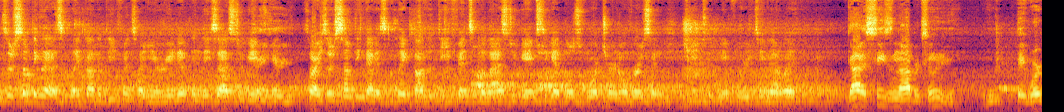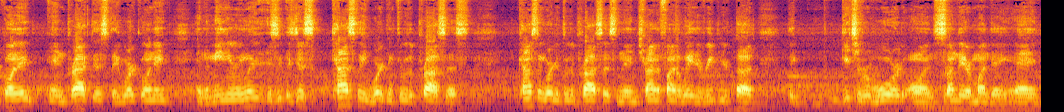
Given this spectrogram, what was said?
Is there something that has clicked on the defense on your unit in these last two games? hear you. Sorry, is there something that has clicked on the defense in the last two games to get those four turnovers and change the game for your team that way? Guys, seizing the opportunity. They work on it in practice. They work on it in the meeting room. It's, it's just constantly working through the process constantly working through the process and then trying to find a way to reap your, uh, to get your reward on Sunday or Monday. And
